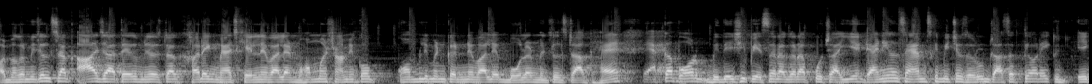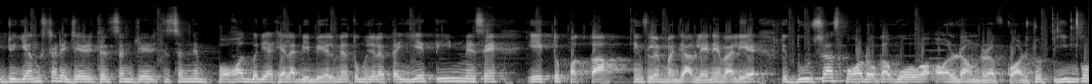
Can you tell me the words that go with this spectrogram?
और मगर मिचल स्टाक आ जाते हैं तो मिचल स्टाक हर एक मैच खेलने वाले हैं। मोहम्मद शामी को कॉम्प्लीमेंट करने वाले बॉलर मिचल स्टार्क है। बैकअप और विदेशी पेसर अगर आपको चाहिए डैनियल सैम्स के पीछे ज़रूर जा सकते हैं। और एक, एक जो यंगस्टर है जे रिचर्डसन जे रिचर्डसन ने बहुत बढ़िया खेला बीबीएल में। तो मुझे लगता है ये तीन में से एक तो पक्का किंग्स इलेवन पंजाब लेने वाली है। जो दूसरा स्पॉट होगा वो होगा ऑलराउंडर ऑफकोर्स जो टीम को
